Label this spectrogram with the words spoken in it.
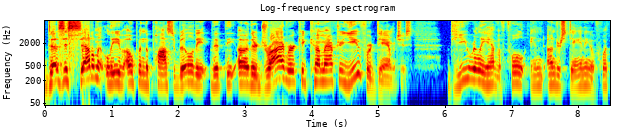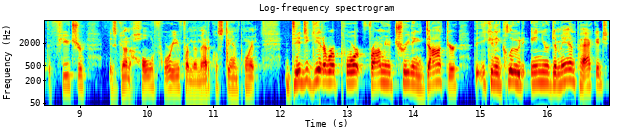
Does this settlement leave open the possibility that the other driver could come after you for damages? Do you really have a full understanding of what the future is going to hold for you from a medical standpoint? Did you get a report from your treating doctor that you can include in your demand package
